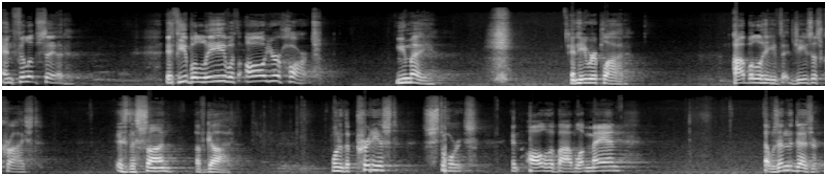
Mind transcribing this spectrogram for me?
And Philip said, If you believe with all your heart, you may. And he replied, I believe that Jesus Christ is the Son of God. One of the prettiest stories in all of the Bible. A man that was in the desert,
